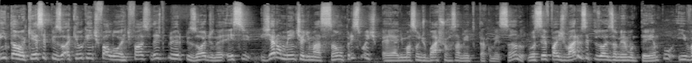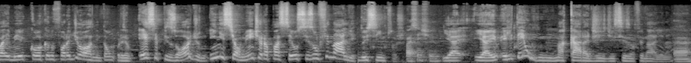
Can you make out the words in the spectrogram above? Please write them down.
Então, aqui esse episódio, aquilo que a gente falou, a gente fala isso desde o primeiro episódio, né? Esse, geralmente a animação, principalmente é, animação de baixo orçamento que tá começando, você faz vários episódios ao mesmo tempo e vai meio que colocando fora de ordem. Então, por exemplo, esse episódio, inicialmente era pra ser o season finale dos Simpsons. Faz sentido. E aí, e aí ele tem um- uma cara de, de season finale, né? É.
